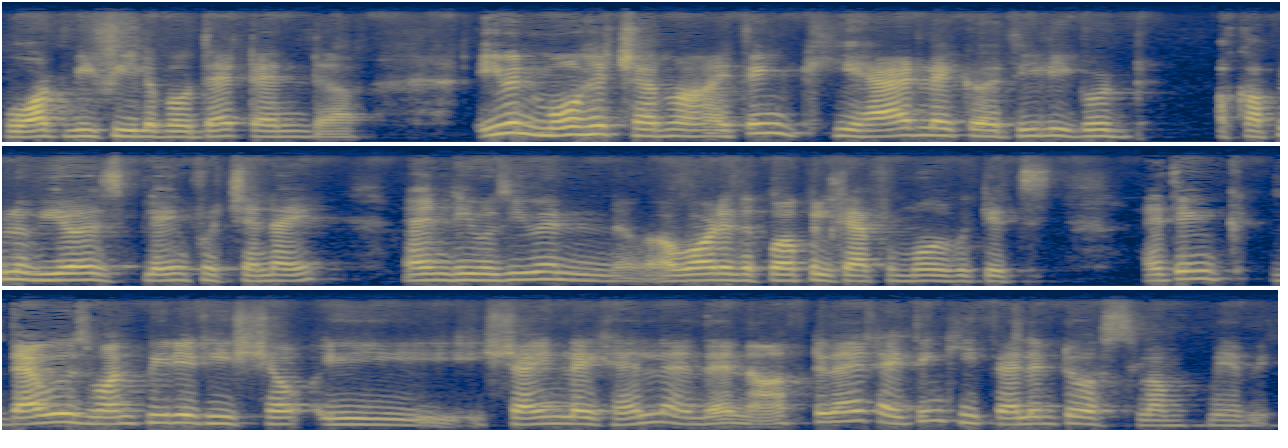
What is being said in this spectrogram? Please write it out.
what we feel about that. And uh, even Mohit Sharma, I think he had like a really good, a couple of years playing for Chennai. And he was even awarded the purple cap for more wickets. I think that was one period he sho- he shined like hell, and then after that, I think he fell into a slump maybe.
